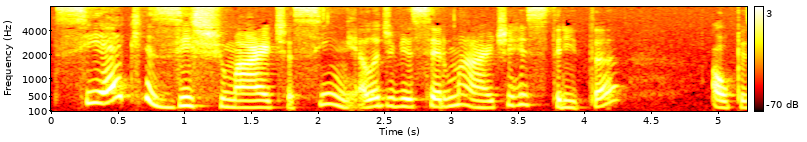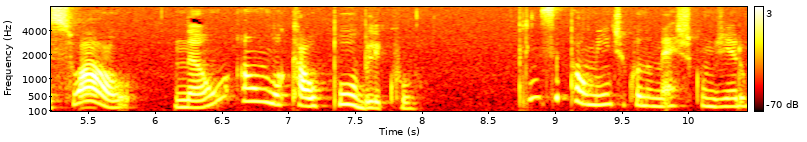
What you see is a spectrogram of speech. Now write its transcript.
se é que existe uma arte assim, ela devia ser uma arte restrita ao pessoal, não a um local público, principalmente quando mexe com dinheiro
